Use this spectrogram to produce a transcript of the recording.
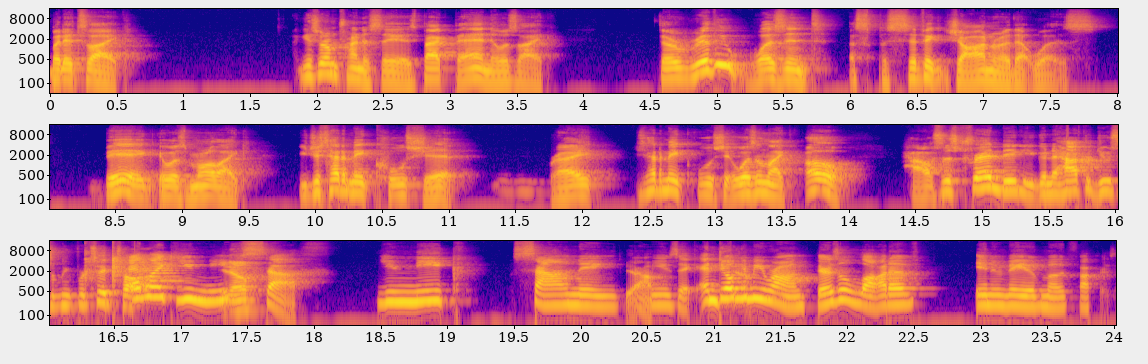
but it's like, I guess what I'm trying to say is back then it was like there really wasn't a specific genre that was big. It was more like you just had to make cool shit, mm-hmm. right? You just had to make cool shit. It wasn't like, oh, house is trending. You're gonna have to do something for TikTok. And like unique You know? stuff, unique sounding Yeah. music. And don't get me wrong, there's a lot of innovative motherfuckers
